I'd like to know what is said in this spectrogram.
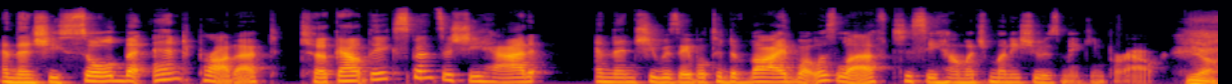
And then she sold the end product, took out the expenses she had, and then she was able to divide what was left to see how much money she was making per hour Yeah.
